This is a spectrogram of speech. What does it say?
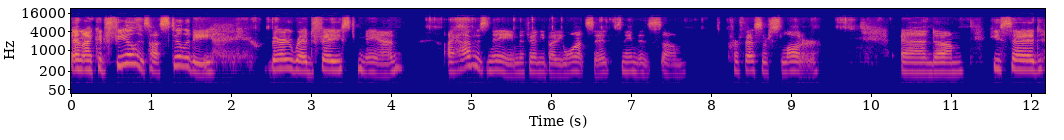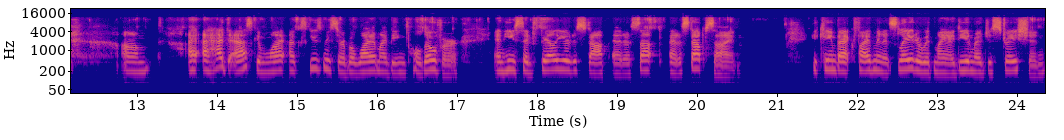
And I could feel his hostility, very red faced man. I have his name if anybody wants it. His name is um, Professor Slaughter. And um, he said, um, I, I had to ask him why, excuse me, sir, but why am I being pulled over? And he said, failure to stop at a stop, at a stop sign. He came back five minutes later with my ID and registration,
